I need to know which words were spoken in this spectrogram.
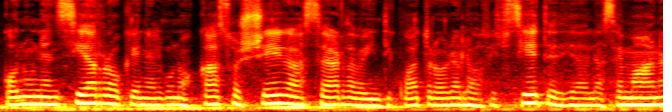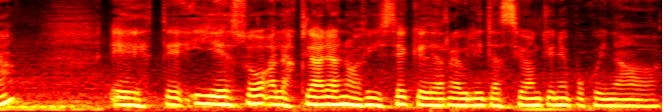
con un encierro que en algunos casos llega a ser de 24 horas los 7 días de la semana. Este, y eso a las claras nos dice que de rehabilitación tiene poco y nada.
